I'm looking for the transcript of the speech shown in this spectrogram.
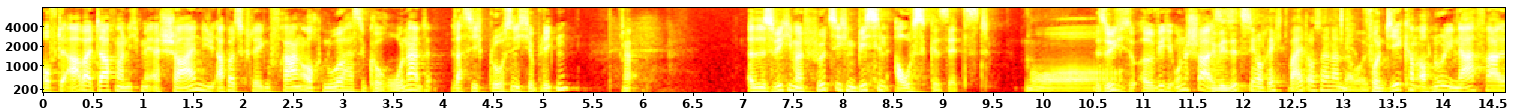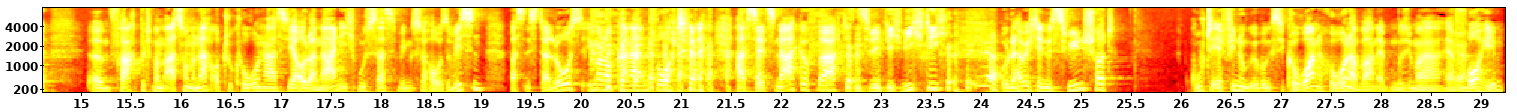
Auf der Arbeit darf man nicht mehr erscheinen. Die Arbeitskollegen fragen auch nur, hast du Corona? Lass dich bloß nicht hier blicken. Ja. Also es ist wirklich, man fühlt sich ein bisschen ausgesetzt. Oh. Das ist wirklich so, also wirklich ohne Scheiß. Wir sitzen ja auch recht weit auseinander heute. Von dir kam auch nur die Nachfrage, ähm, frag bitte beim Arzt nochmal nach, ob du Corona hast, ja oder nein. Ich muss das wegen zu Hause wissen. Was ist da los? Immer noch keine Antwort. hast du jetzt nachgefragt? Das ist wirklich wichtig. Und dann habe ich dir einen Screenshot. Gute Erfindung übrigens, die Corona- Corona-Warn-App, muss ich mal hervorheben.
